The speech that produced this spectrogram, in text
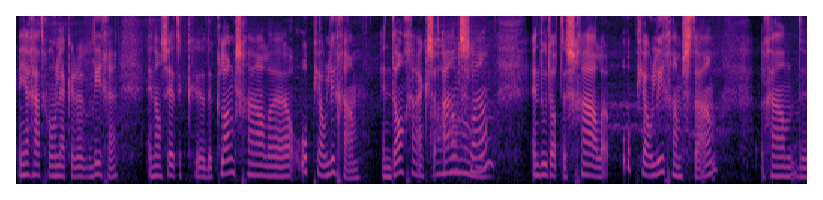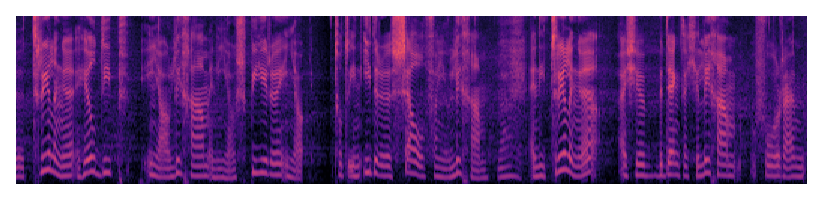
En jij gaat gewoon lekker liggen. En dan zet ik eh, de klankschalen op jouw lichaam. En dan ga ik ze Oh. aanslaan. En doordat de schalen op jouw lichaam staan... gaan de trillingen heel diep in jouw lichaam en in jouw spieren... In jouw, tot in iedere cel van je lichaam. En die trillingen, als je bedenkt dat je lichaam voor ruim 70%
